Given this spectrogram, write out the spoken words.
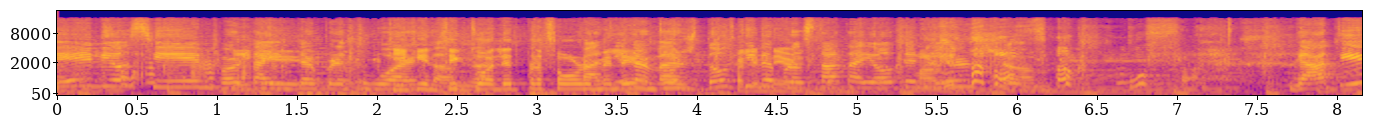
Eliosin për ta interpretuar. Iki çik tualet për thorin me lehtë. Vazhdo ti dhe prostata jote lirshëm. Uf. Gati?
